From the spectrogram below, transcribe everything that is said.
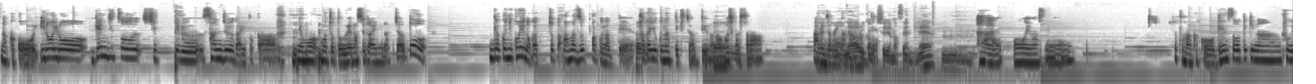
なんかこう、いろいろ現実を知ってる30代とか、ね、もう、もうちょっと上の世代になっちゃうと、逆にこういうのがちょっと甘酸っぱくなって、うん歯がゆくなってきちゃうっていうのが、うんもしかしたら、あるんじゃないかなってまあねあるかもしれませんね。うん。はい、思いますね。ちょっとなんかこう幻想的な雰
